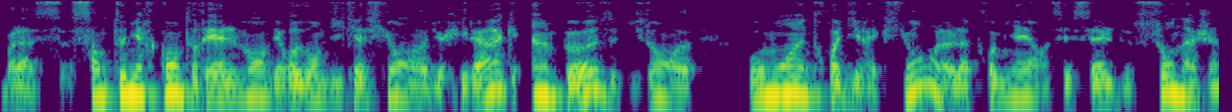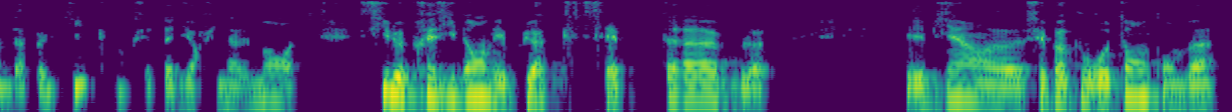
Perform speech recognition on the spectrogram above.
voilà, sans tenir compte réellement des revendications du Hirak, impose, disons, au moins trois directions. La première, c'est celle de son agenda politique, c'est-à-dire finalement, si le président n'est plus acceptable, eh bien, euh, c'est pas pour autant qu'on va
